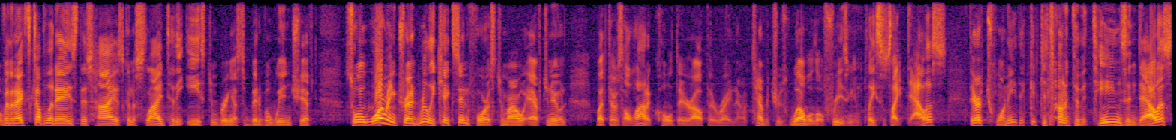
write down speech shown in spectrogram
Over the next couple of days, this high is going to slide to the east and bring us a bit of a wind shift. So a warming trend really kicks in for us tomorrow afternoon. But there's a lot of cold air out there right now. Temperatures well below freezing in places like Dallas. There are 20. They could get down into the teens in Dallas,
